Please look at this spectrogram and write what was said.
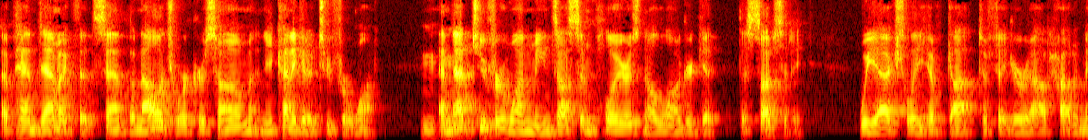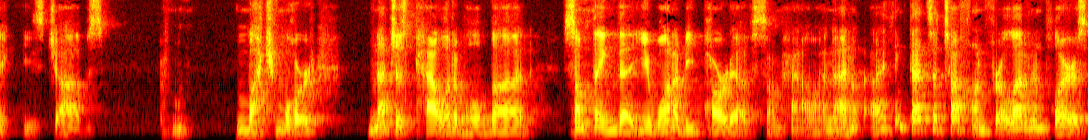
a pandemic that sent the knowledge workers home, and you kind of get a two for one. Mm-hmm. And that two for one means us employers no longer get the subsidy. We actually have got to figure out how to make these jobs much more, not just palatable, but something that you want to be part of somehow. And I, I think that's a tough one for a lot of employers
